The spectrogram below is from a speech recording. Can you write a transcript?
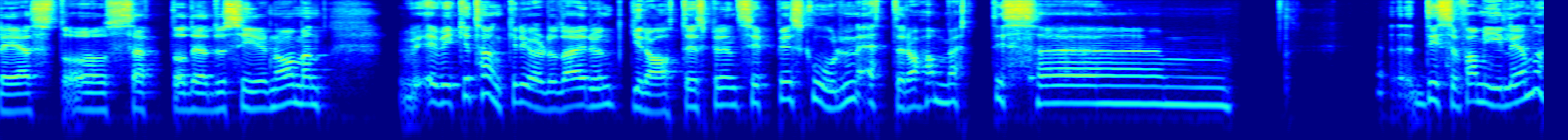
lest og sett og det du sier nå, men hvilke tanker gjør du deg rundt gratisprinsippet i skolen etter å ha møtt disse disse familiene?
